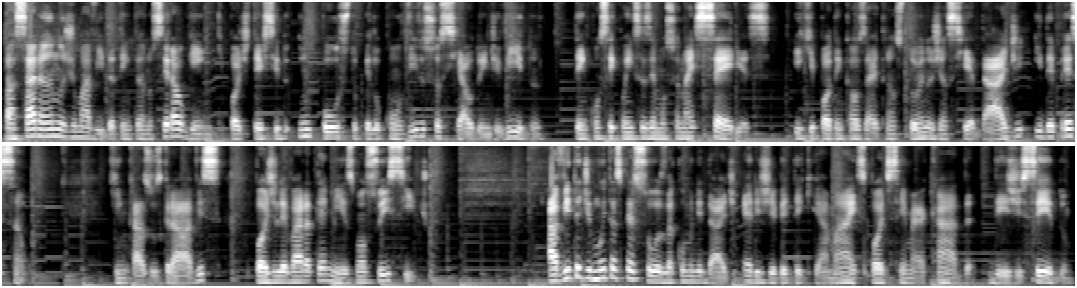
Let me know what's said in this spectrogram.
Passar anos de uma vida tentando ser alguém que pode ter sido imposto pelo convívio social do indivíduo tem consequências emocionais sérias e que podem causar transtornos de ansiedade e depressão, que em casos graves pode levar até mesmo ao suicídio. A vida de muitas pessoas da comunidade LGBTQIA+ pode ser marcada, desde cedo,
